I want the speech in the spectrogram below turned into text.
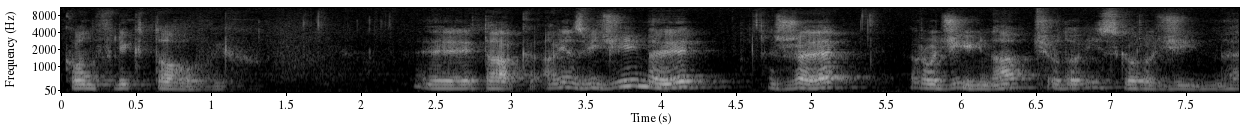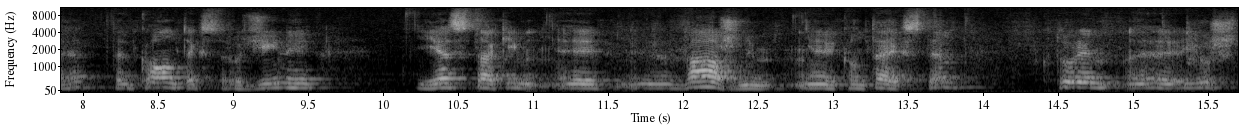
konfliktowych. Yy, tak, a więc widzimy, że rodzina, środowisko rodzinne, ten kontekst rodziny jest takim yy, ważnym yy, kontekstem, którym e, już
